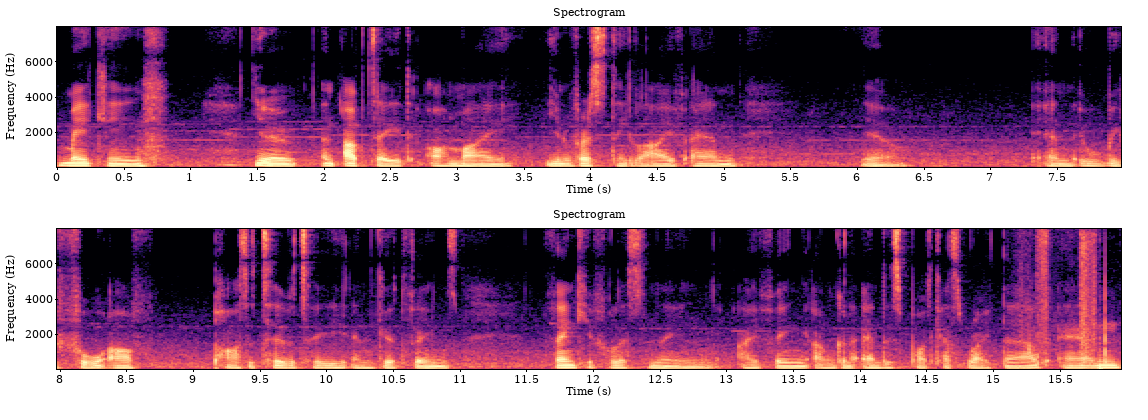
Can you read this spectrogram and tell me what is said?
making, you know, an update on my university life, and you know, and it will be full of positivity and good things. Thank you for listening. I think I'm gonna end this podcast right now, and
